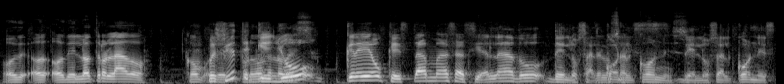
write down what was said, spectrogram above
o, del otro lado. pues fíjate que yo creo que está más hacia el lado de los halcones. De los halcones. De los halcones.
